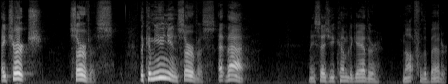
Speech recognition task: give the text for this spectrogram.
a church service, the communion service at that. And he says, You come together not for the better,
